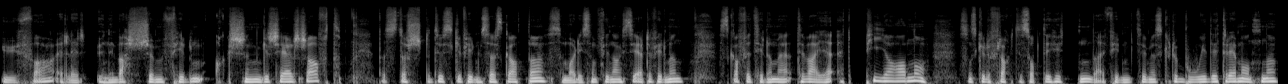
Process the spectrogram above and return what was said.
UFA, eller Universum Film Actiongesellschaft, det største tyske filmselskapet, som var de som finansierte filmen, skaffet til og med til veie et piano som skulle fraktes opp til hytten der filmteamet skulle bo i de tre månedene,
